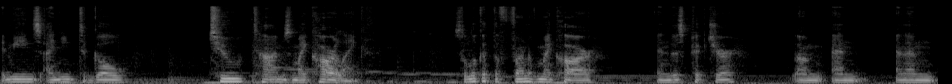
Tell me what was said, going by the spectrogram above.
It means I need to go two times my car length. So look at the front of my car in this picture, um, and and then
